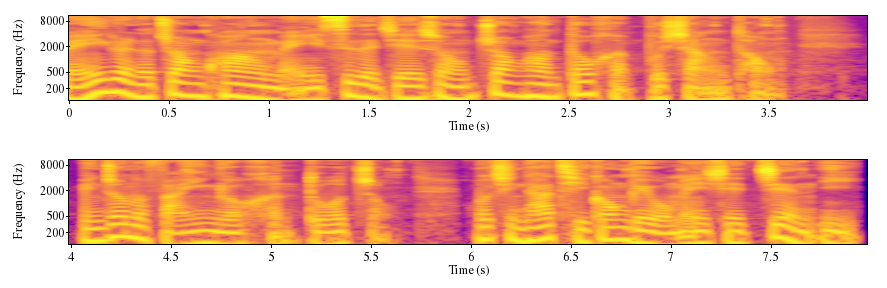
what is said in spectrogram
每一个人的状况，每一次的接送状况都很不相同，民众的反应有很多种。我请他提供给我们一些建议，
